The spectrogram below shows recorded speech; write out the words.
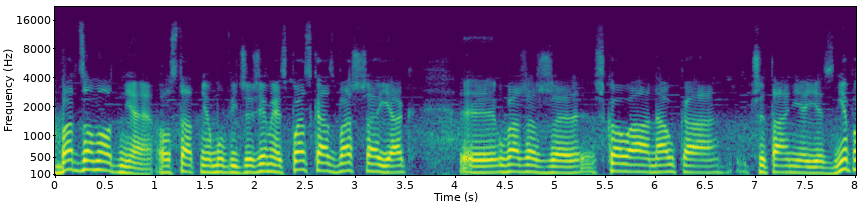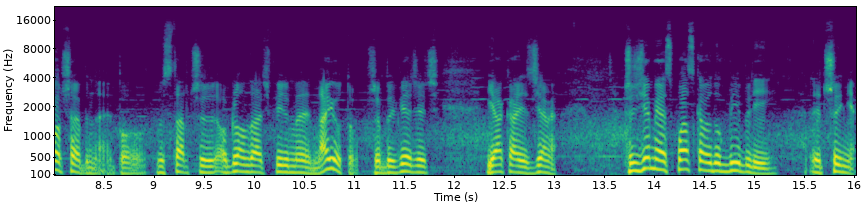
Bardzo modnie ostatnio mówić, że Ziemia jest płaska, zwłaszcza jak Y, uważasz, że szkoła, nauka, czytanie jest niepotrzebne, bo wystarczy oglądać filmy na YouTube, żeby wiedzieć, jaka jest Ziemia. Czy Ziemia jest płaska według Biblii, y, czy nie?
